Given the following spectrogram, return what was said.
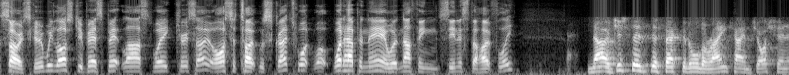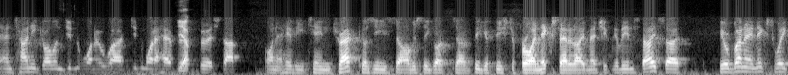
sorry, Scoo, we lost your best bet last week, Chriso. Isotope was scratched. What, what what happened there? Nothing sinister, hopefully. No, just the, the fact that all the rain came, Josh, and, and Tony Gollan didn't want to uh, didn't want to have yep. first up on a heavy 10 track because he's obviously got uh, bigger fish to fry next Saturday, Magic Millions Day. So he'll run her next week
